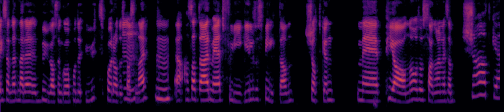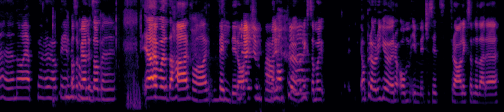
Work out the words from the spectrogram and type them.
liksom den der bua som går på det ut på Rådhusplassen der. Mm. Ja, han satt der med et flygel, så spilte han shotgun med piano, og så sang han liksom Shotgun, og jeg puller opp i Og så ble jeg litt sånn Ja, jeg bare Det her var veldig rart. Men han prøver liksom å Han prøver å gjøre om imaget sitt fra liksom det derre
